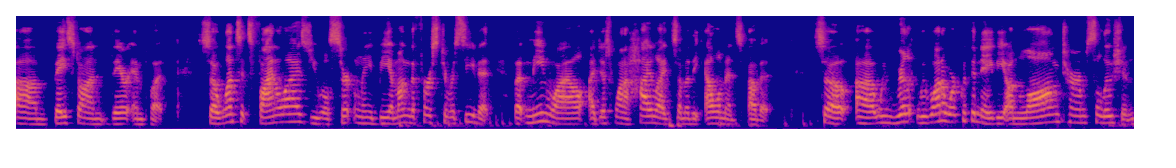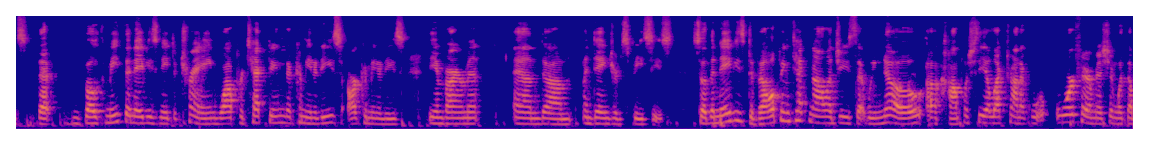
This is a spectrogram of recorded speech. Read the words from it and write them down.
um, based on their input. So once it's finalized, you will certainly be among the first to receive it. But meanwhile, I just want to highlight some of the elements of it. So uh, we really we want to work with the Navy on long-term solutions that both meet the Navy's need to train while protecting the communities, our communities, the environment, and um, endangered species. So the Navy's developing technologies that we know accomplish the electronic warfare mission with a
